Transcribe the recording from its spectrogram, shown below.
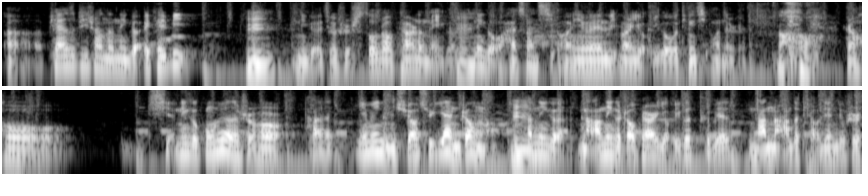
呃，PSP 上的那个 AKB，嗯那个就是搜照片的那个，嗯那个我还算喜欢，因为里面有一个我挺喜欢的人。哦然后写那个攻略的时候，他因为你需要去验证嘛，嗯他那个拿那个照片有一个特别难拿的条件，就是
